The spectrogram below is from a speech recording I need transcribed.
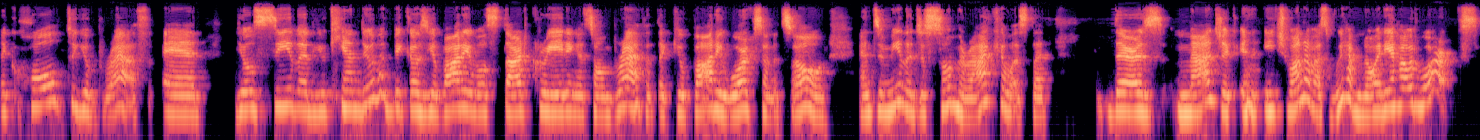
like hold to your breath and you'll see that you can't do that because your body will start creating its own breath. Like your body works on its own. And to me, that's just so miraculous that there's magic in each one of us. We have no idea how it works.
